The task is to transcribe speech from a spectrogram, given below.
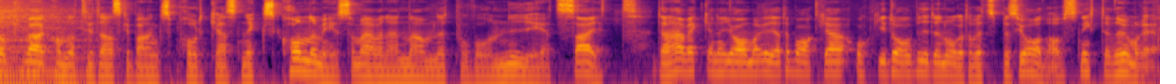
och välkomna till Danske Banks podcast Nexconomy som även är namnet på vår nyhetssajt. Den här veckan är jag och Maria tillbaka och idag blir det något av ett specialavsnitt, eller hur Maria?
